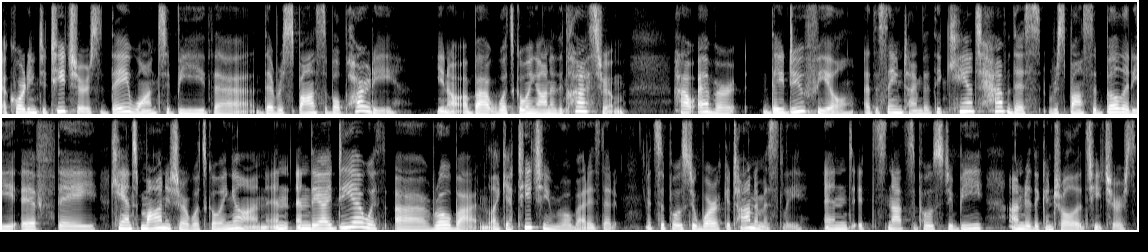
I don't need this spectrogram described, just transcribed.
according to teachers, they want to be the the responsible party, you know, about what's going on in the classroom. However, they do feel at the same time that they can't have this responsibility if they can't monitor what's going on. And and the idea with a robot, like a teaching robot, is that it's supposed to work autonomously and it's not supposed to be under the control of the teachers.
